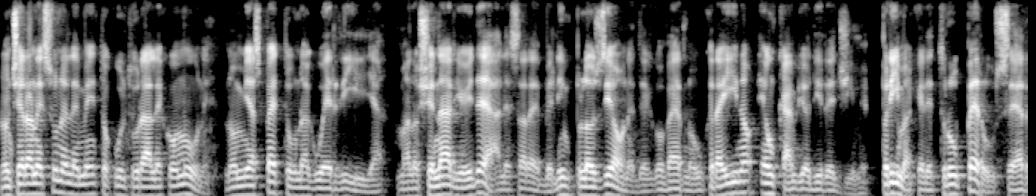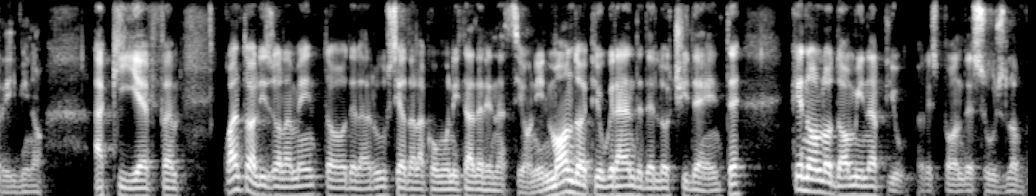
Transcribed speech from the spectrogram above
Non c'era nessun elemento culturale comune. Non mi aspetto una guerriglia, ma lo scenario ideale sarebbe l'implosione del governo ucraino e un cambio di regime, prima che le truppe russe arrivino a Kiev. Quanto all'isolamento della Russia dalla comunità delle nazioni, il mondo è più grande dell'Occidente che non lo domina più, risponde Suslov.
